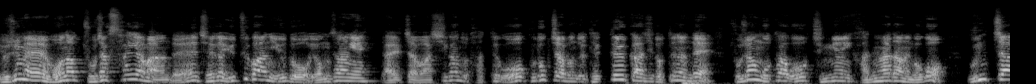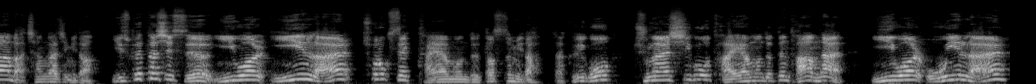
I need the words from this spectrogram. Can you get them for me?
요즘에 워낙 조작 사기가 많은데 제가 유튜브 하는 이유도 영상에 날짜와 시간도 다 뜨고 구독자분들 댓글까지도 뜨는데 조작 못하고 증명이 가능하다는 거고 문자 마찬가지입니다. 이스페타시스 2월 2일 날 초록색 다이아몬드 떴습니다. 자, 그리고 주말 쉬고 다이아몬드 뜬 다음 날 2월 5일 날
